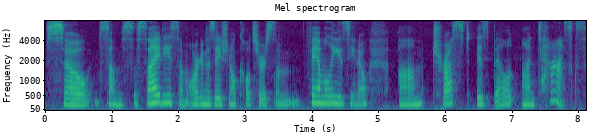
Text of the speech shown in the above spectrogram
So, some societies, some organizational cultures, some families, you know, um, trust is built on tasks.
